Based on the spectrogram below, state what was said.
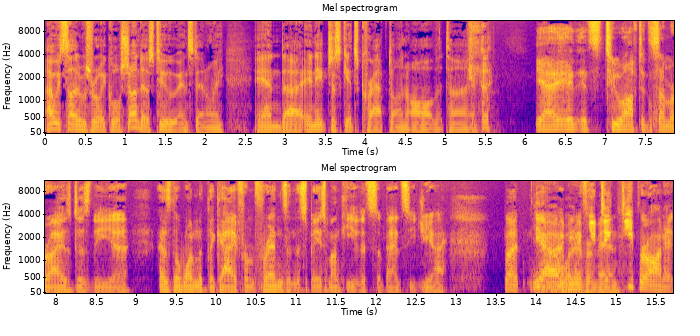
i always thought it was really cool sean does too incidentally and uh and it just gets crapped on all the time Yeah, it, it's too often summarized as the uh, as the one with the guy from Friends and the space monkey that's a bad CGI. But yeah, Yeah, I mean, whatever, if you man. dig deeper on it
